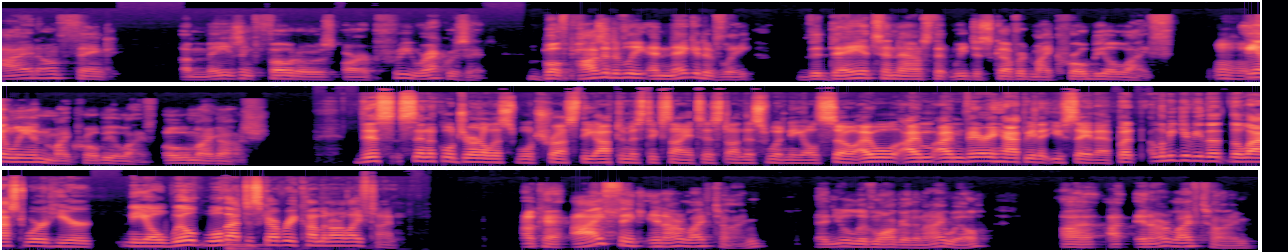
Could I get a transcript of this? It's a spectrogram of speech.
I don't think amazing photos are a prerequisite, both positively and negatively, the day it's announced that we discovered microbial life, mm-hmm. alien microbial life. Oh my gosh this cynical journalist will trust the optimistic scientist on this one, Neil. So I will. I'm I'm very happy that you say that. But let me give you the, the last word here, Neil. Will will that discovery come in our lifetime? Okay, I think in our lifetime, and you'll live longer than I will. Uh, in our lifetime,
